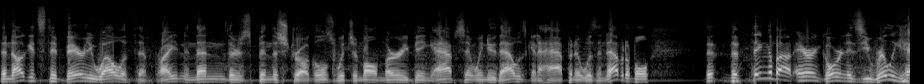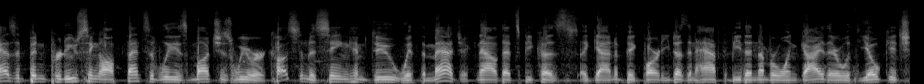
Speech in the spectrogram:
the Nuggets did very well with him, right? And then there's been the struggles with Jamal Murray being absent. We knew that was going to happen. It was inevitable. The, the thing about Aaron Gordon is he really hasn't been producing offensively as much as we were accustomed to seeing him do with the Magic. Now, that's because, again, a big part, he doesn't have to be the number one guy there with Jokic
